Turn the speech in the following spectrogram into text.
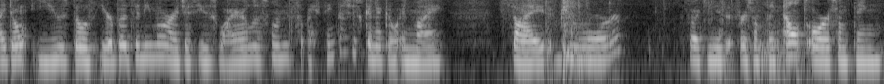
I don't use those earbuds anymore. I just use wireless ones. So I think that's just going to go in my side drawer. So I can use it for something else or if something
